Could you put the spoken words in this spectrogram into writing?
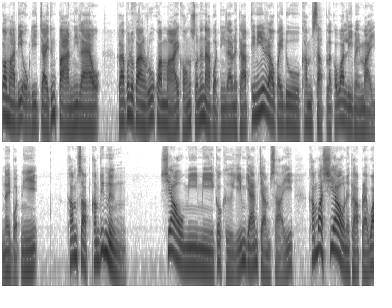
ก็มาดีอกดีใจถึงปานนี้แล้ว ครับผู้ฟังรู้ความหมายของสนทนาบทนี้แล้วนะครับ ทีนี้เราไปดูคำศัพท์แล้วก็วลีใหม่ ๆ ในบทนี้คำศัพท์คำที่หนึ่งเชี่ยวมีมีก็คือยิ้มแย้มแจ่มใส คำว่าเชี่ยวนะครับแปลว่า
